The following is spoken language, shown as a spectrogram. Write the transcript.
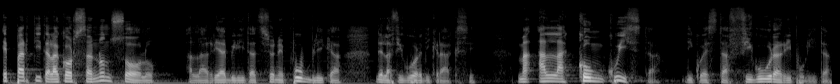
è partita la corsa non solo alla riabilitazione pubblica della figura di Craxi, ma alla conquista di questa figura ripulita.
